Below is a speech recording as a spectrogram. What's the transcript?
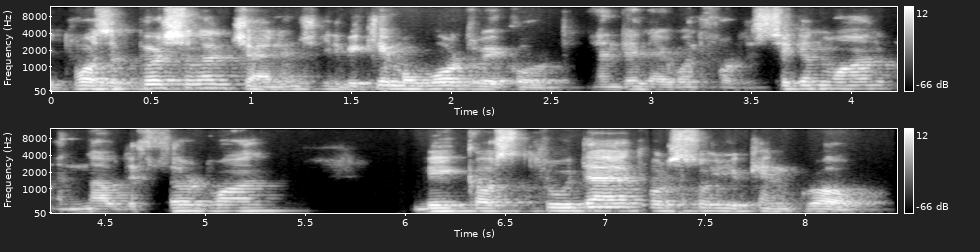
It was a personal challenge. It became a world record. And then I went for the second one and now the third one, because through that also you can grow.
